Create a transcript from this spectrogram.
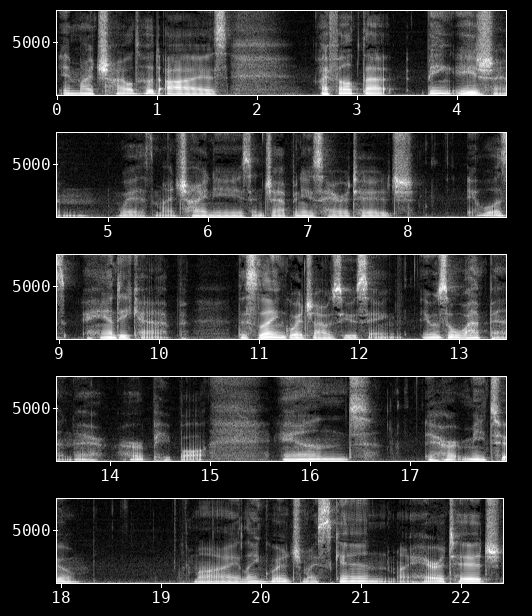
in my childhood eyes, I felt that being Asian with my Chinese and Japanese heritage, it was a handicap. This language I was using, it was a weapon. It hurt people. And it hurt me too. My language, my skin, my heritage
